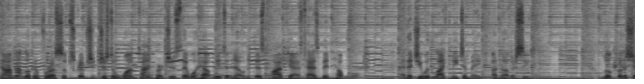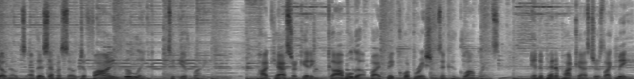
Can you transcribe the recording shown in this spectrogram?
Now, I'm not looking for a subscription, just a one time purchase that will help me to know that this podcast has been helpful and that you would like me to make another season. Look for the show notes of this episode to find the link to give money. Podcasts are getting gobbled up by big corporations and conglomerates, Independent podcasters like me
